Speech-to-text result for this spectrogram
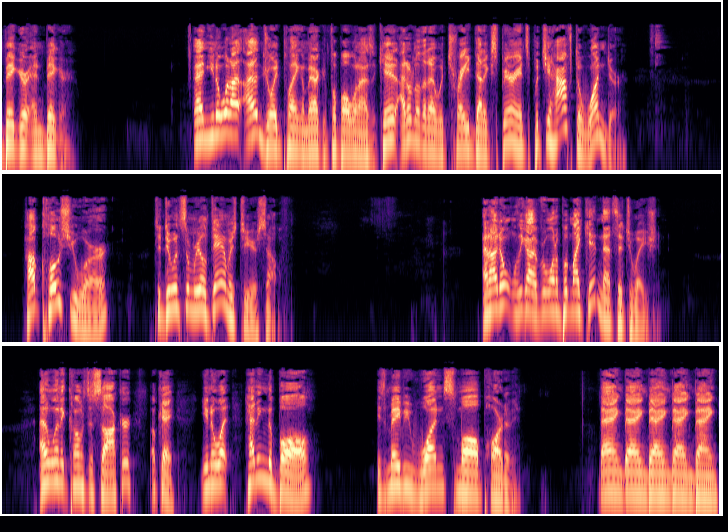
bigger and bigger. And you know what? I, I enjoyed playing American football when I was a kid. I don't know that I would trade that experience, but you have to wonder how close you were to doing some real damage to yourself. And I don't think I ever want to put my kid in that situation. And when it comes to soccer, okay, you know what? Heading the ball is maybe one small part of it. Bang, bang, bang, bang, bang.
